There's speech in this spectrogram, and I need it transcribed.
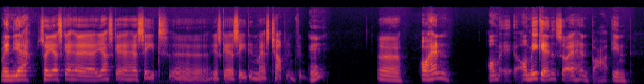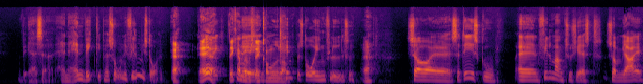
men ja, så jeg skal have, jeg skal have set, uh, jeg skal have set en masse Chaplin-film. Mm. Uh, og han, om, om ikke andet, så er han bare en, altså, han er en vigtig person i filmhistorien. Ja. Ja, ja, ikke? det kan man jo slet ikke komme ud af. kæmpe stor indflydelse. Ja. Så, øh, så det er sgu øh, en filmentusiast, som jeg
